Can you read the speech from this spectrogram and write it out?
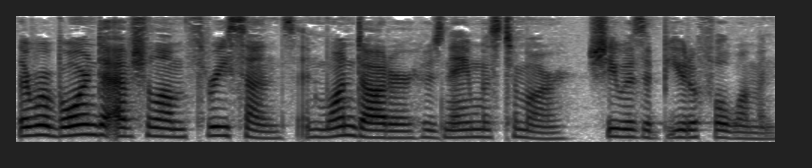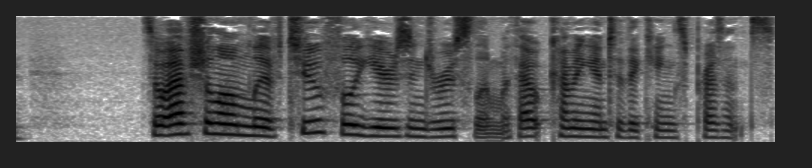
There were born to Absalom three sons, and one daughter, whose name was Tamar. She was a beautiful woman. So Absalom lived two full years in Jerusalem without coming into the king's presence.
